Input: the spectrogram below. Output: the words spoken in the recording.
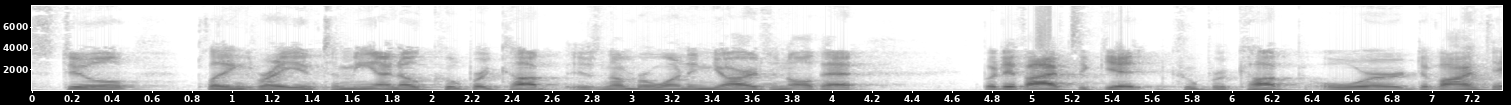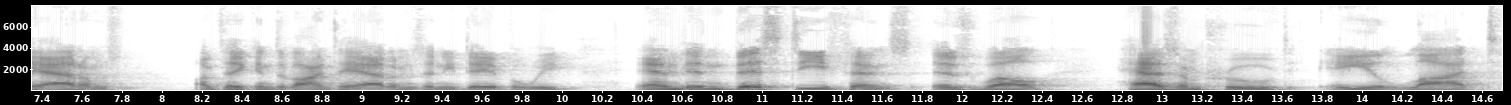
still playing right into me, I know Cooper Kupp is number one in yards and all that. But if I have to get Cooper Kupp or Davante Adams, I'm taking Davante Adams any day of the week. And then this defense as well has improved a lot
